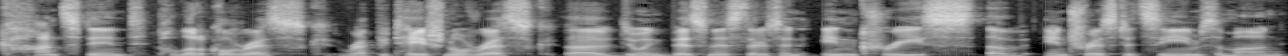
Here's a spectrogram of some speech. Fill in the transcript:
constant political risk, reputational risk uh, doing business. There's an increase of interest, it seems, among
